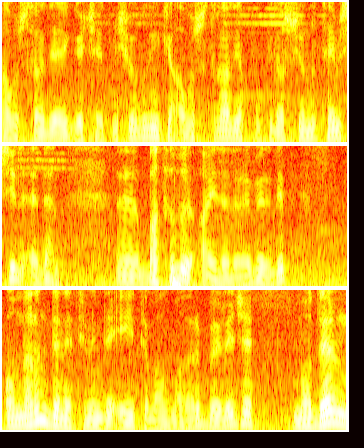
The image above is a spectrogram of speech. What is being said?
Avustralya'ya göç etmiş ve bugünkü Avustralya popülasyonunu temsil eden e, batılı ailelere verilip onların denetiminde eğitim almaları böylece modern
